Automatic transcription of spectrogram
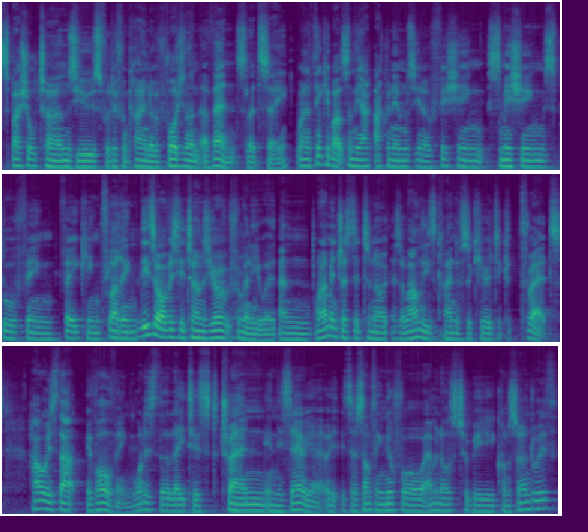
special terms used for different kind of fraudulent events let's say when i'm thinking about some of the acronyms you know phishing smishing spoofing faking flooding these are obviously terms you're familiar with and what i'm interested to know is around these kind of security threats how is that evolving? What is the latest trend in this area? Is there something new for MNOs to be concerned with?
